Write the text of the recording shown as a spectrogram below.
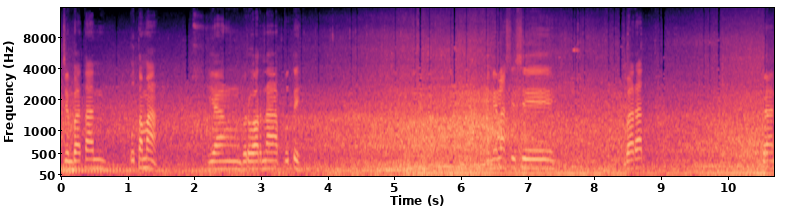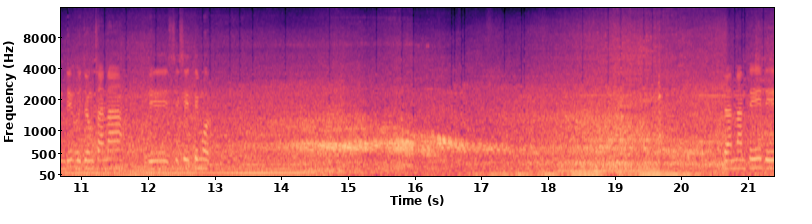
jembatan utama yang berwarna putih sisi barat dan di ujung sana di sisi timur. Dan nanti di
